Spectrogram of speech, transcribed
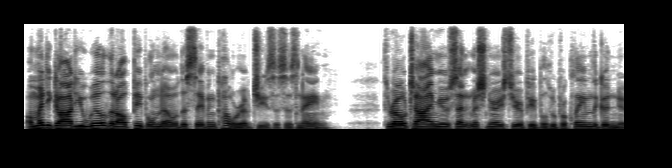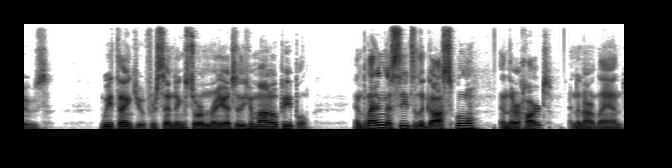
Almighty God, you will that all people know the saving power of Jesus' name. Throughout time, you have sent missionaries to your people who proclaim the good news. We thank you for sending Sor Maria to the Jumano people and planting the seeds of the gospel in their heart and in our land.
